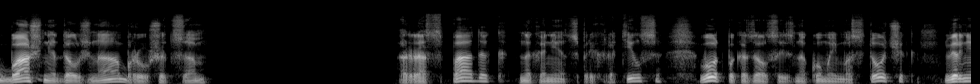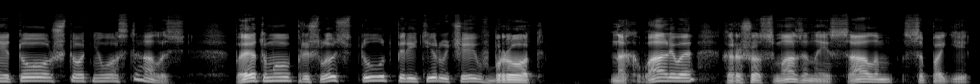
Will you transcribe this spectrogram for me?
башня должна обрушиться. Распадок, наконец, прекратился. Вот показался и знакомый мосточек, вернее, то, что от него осталось. Поэтому пришлось тут перейти ручей вброд, нахваливая хорошо смазанные салом сапоги.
